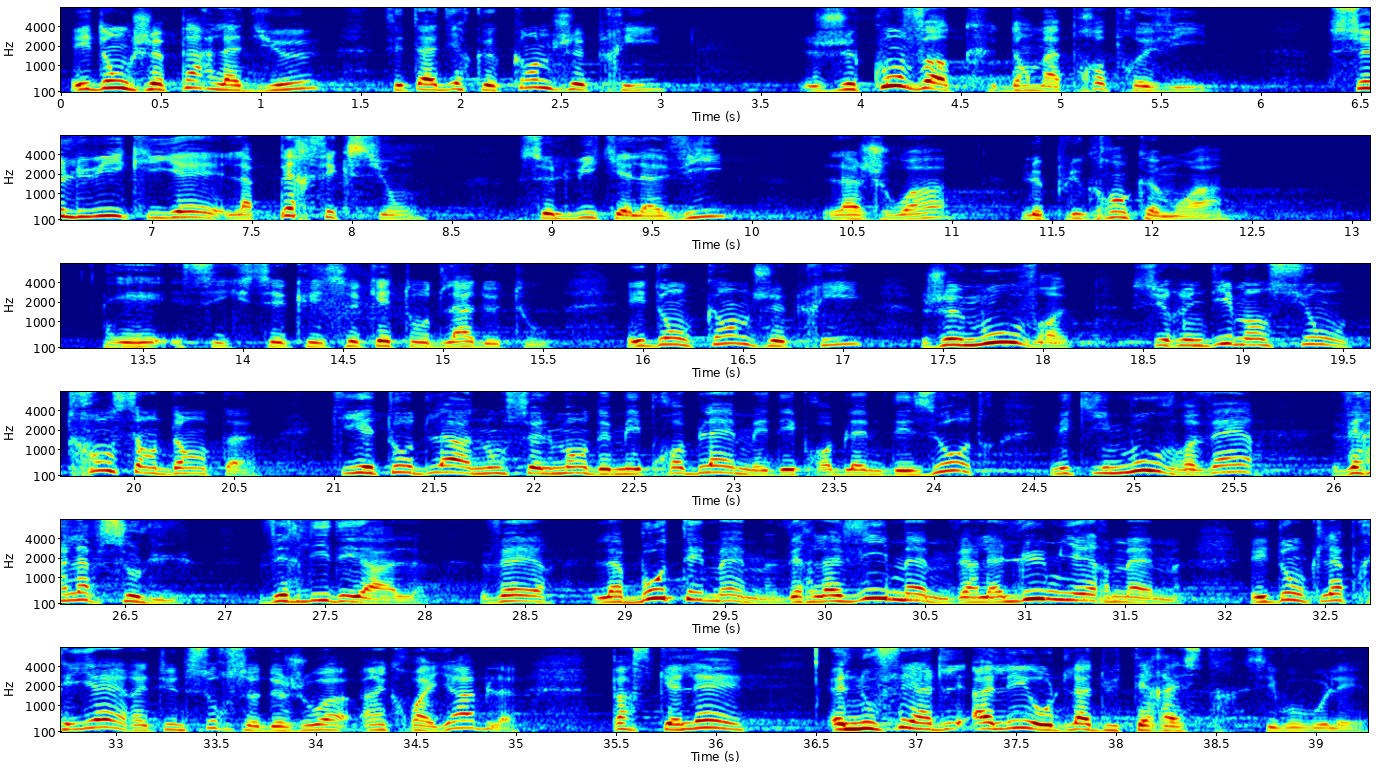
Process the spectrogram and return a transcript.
Et donc je parle à Dieu, c'est-à-dire que quand je prie, je convoque dans ma propre vie celui qui est la perfection, celui qui est la vie, la joie, le plus grand que moi, et ce qui est au-delà de tout. Et donc, quand je prie, je m'ouvre sur une dimension transcendante qui est au-delà non seulement de mes problèmes et des problèmes des autres, mais qui m'ouvre vers, vers l'absolu, vers l'idéal, vers la beauté même, vers la vie même, vers la lumière même. Et donc, la prière est une source de joie incroyable parce qu'elle est, elle nous fait aller au-delà du terrestre, si vous voulez.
